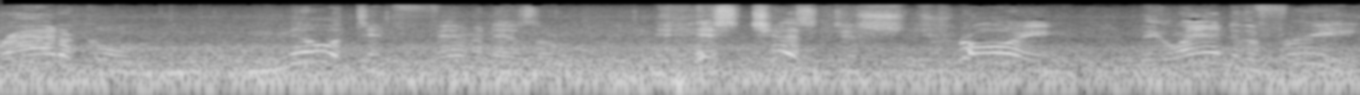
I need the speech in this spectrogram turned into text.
radical militant feminism is just destroying the land of the free.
